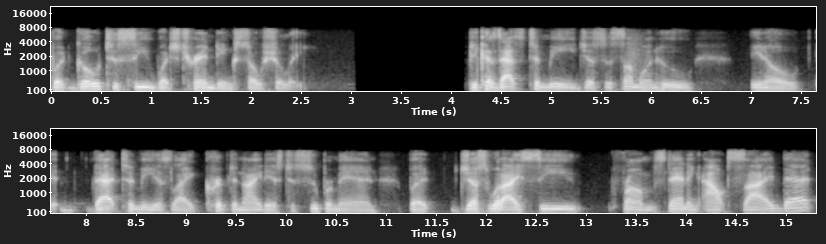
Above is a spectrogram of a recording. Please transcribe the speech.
but go to see what's trending socially. Because that's to me, just as someone who you know that to me is like kryptonite is to superman but just what i see from standing outside that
